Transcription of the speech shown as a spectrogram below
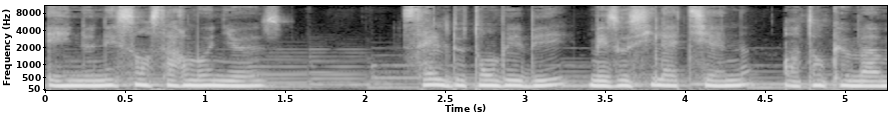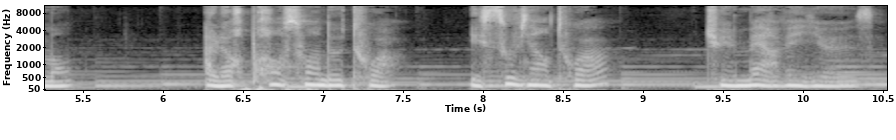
et une naissance harmonieuse, celle de ton bébé, mais aussi la tienne en tant que maman. Alors prends soin de toi et souviens-toi, tu es merveilleuse.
